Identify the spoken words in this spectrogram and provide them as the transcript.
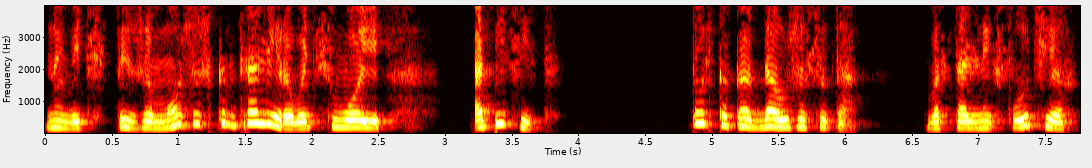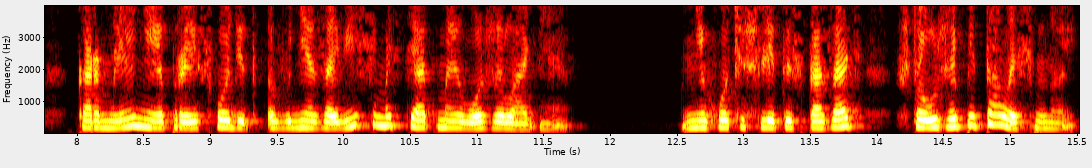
Но ведь ты же можешь контролировать свой аппетит. Только когда уже сыта. В остальных случаях кормление происходит вне зависимости от моего желания. Не хочешь ли ты сказать, что уже питалась мной?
